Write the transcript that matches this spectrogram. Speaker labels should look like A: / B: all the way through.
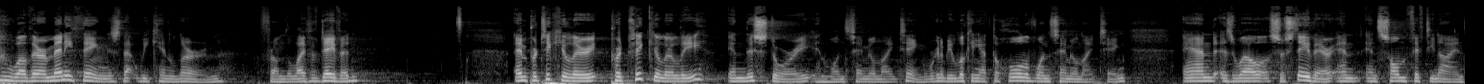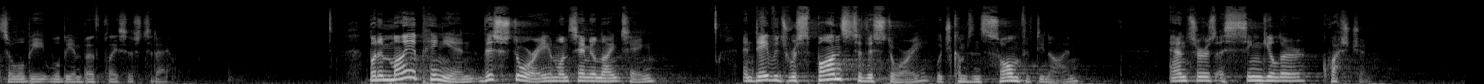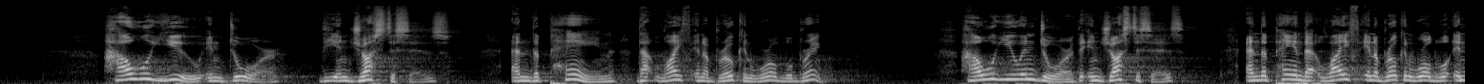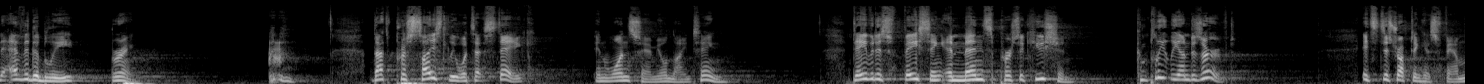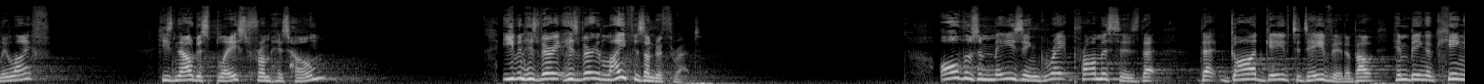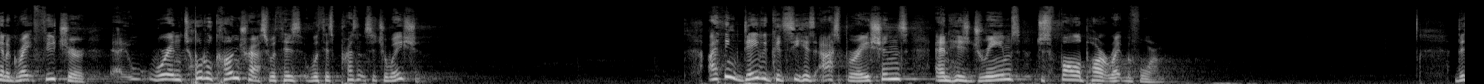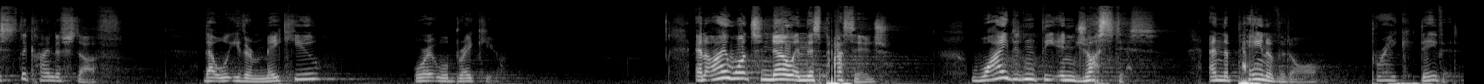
A: well, there are many things that we can learn from the life of David, and particularly, particularly in this story in 1 Samuel 19. We're going to be looking at the whole of 1 Samuel 19, and as well, so stay there, and, and Psalm 59, so we'll be, we'll be in both places today. But in my opinion, this story in 1 Samuel 19, and David's response to this story, which comes in Psalm 59, answers a singular question How will you endure the injustices and the pain that life in a broken world will bring? How will you endure the injustices and the pain that life in a broken world will inevitably bring? That's precisely what's at stake in 1 Samuel 19. David is facing immense persecution completely undeserved. It's disrupting his family life. He's now displaced from his home. Even his very, his very life is under threat. All those amazing, great promises that, that God gave to David about him being a king and a great future uh, were in total contrast with his, with his present situation. I think David could see his aspirations and his dreams just fall apart right before him. This is the kind of stuff that will either make you or it will break you. And I want to know in this passage why didn't the injustice and the pain of it all break David?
